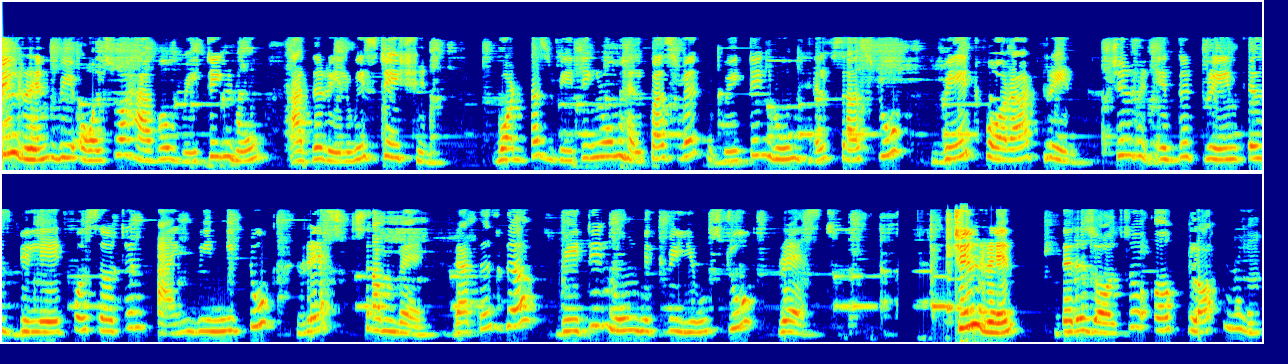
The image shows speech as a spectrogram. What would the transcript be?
Children, we also have a waiting room at the railway station. What does waiting room help us with? Waiting room helps us to wait for our train. Children, if the train is delayed for certain time, we need to rest somewhere. That is the waiting room which we use to rest. Children, there is also a cloak room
